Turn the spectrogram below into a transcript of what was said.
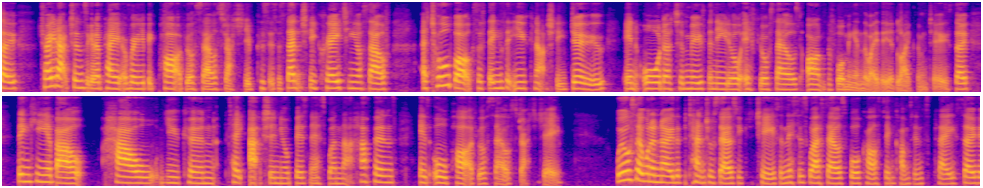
So, trade actions are going to play a really big part of your sales strategy because it's essentially creating yourself a toolbox of things that you can actually do in order to move the needle if your sales aren't performing in the way that you'd like them to. So, thinking about how you can take action in your business when that happens is all part of your sales strategy. We also want to know the potential sales you could achieve, and this is where sales forecasting comes into play. So,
